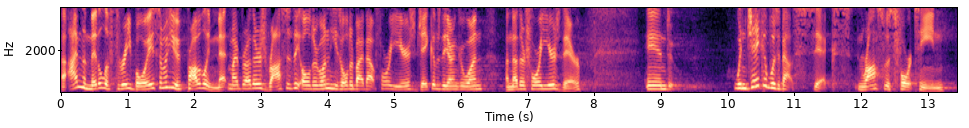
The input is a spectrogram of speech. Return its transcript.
Uh, I'm the middle of three boys. Some of you have probably met my brothers. Ross is the older one. He's older by about four years. Jacob's the younger one, another four years there. And when Jacob was about six and Ross was 14,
